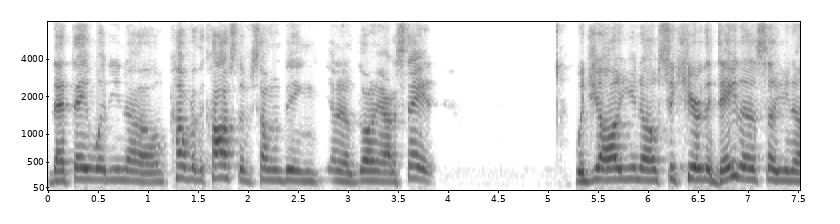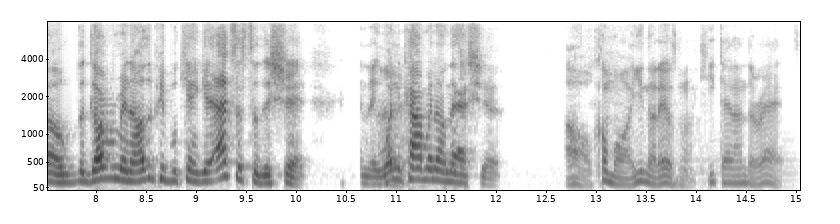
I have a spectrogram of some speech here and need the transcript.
that they would, you know, cover the cost of someone being, you know, going out of state, would y'all, you know, secure the data so, you know, the government and other people can't get access to this shit? And they wouldn't Right. comment on that shit. Oh, come on. You know they was gonna keep that under wraps.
